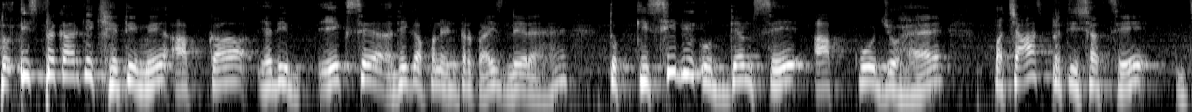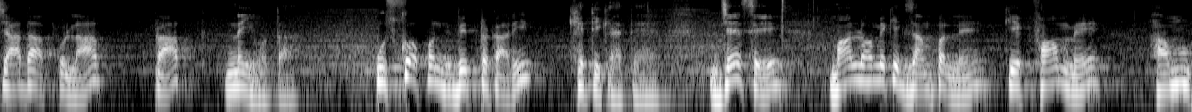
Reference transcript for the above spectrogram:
तो इस प्रकार की खेती में आपका यदि एक से अधिक अपन एंटरप्राइज ले रहे हैं तो किसी भी उद्यम से आपको जो है 50 प्रतिशत से ज़्यादा आपको लाभ प्राप्त नहीं होता। उसको अपन विविध प्रकारी खेती कहते हैं। जैसे मान लो हम एक एग्जांपल लें कि एक फार्म में हम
